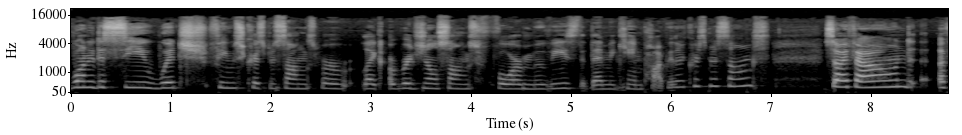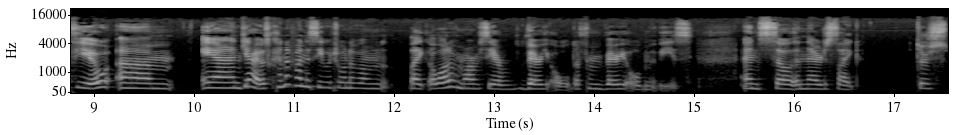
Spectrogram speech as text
wanted to see which famous Christmas songs were like original songs for movies that then became popular Christmas songs. So I found a few, um, and yeah, it was kind of fun to see which one of them. Like a lot of them obviously are very old; they're from very old movies, and so and they're just like there's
